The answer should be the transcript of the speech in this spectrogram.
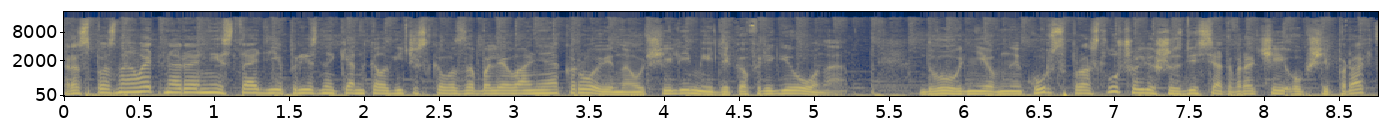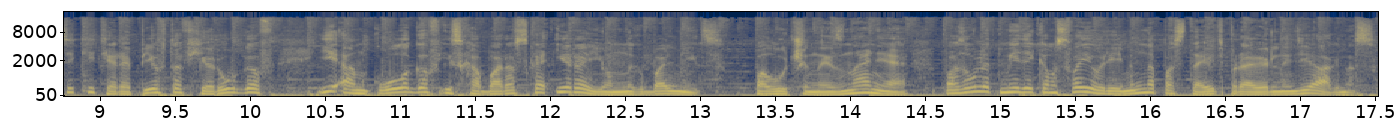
Распознавать на ранней стадии признаки онкологического заболевания крови научили медиков региона. Двухдневный курс прослушали 60 врачей общей практики, терапевтов, хирургов и онкологов из Хабаровска и районных больниц. Полученные знания позволят медикам своевременно поставить правильный диагноз.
